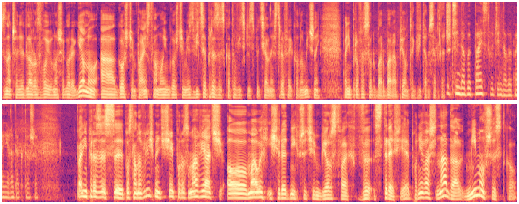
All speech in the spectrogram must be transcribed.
znaczenie dla rozwoju naszego regionu. A gościem państwa, moim gościem jest wiceprezes katowickiej specjalnej strefy ekonomicznej, pani profesor Barbara Piątek. Witam serdecznie. Dzień dobry Państwu, dzień dobry Panie redaktorze. Pani prezes, y, postanowiliśmy dzisiaj porozmawiać o małych i średnich przedsiębiorstwach w strefie, ponieważ nadal, mimo wszystko,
